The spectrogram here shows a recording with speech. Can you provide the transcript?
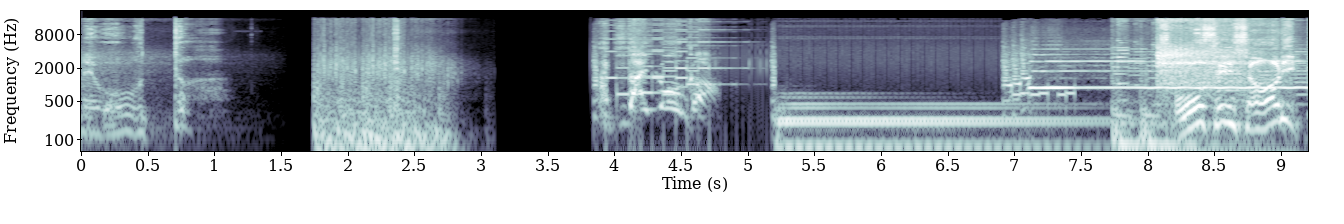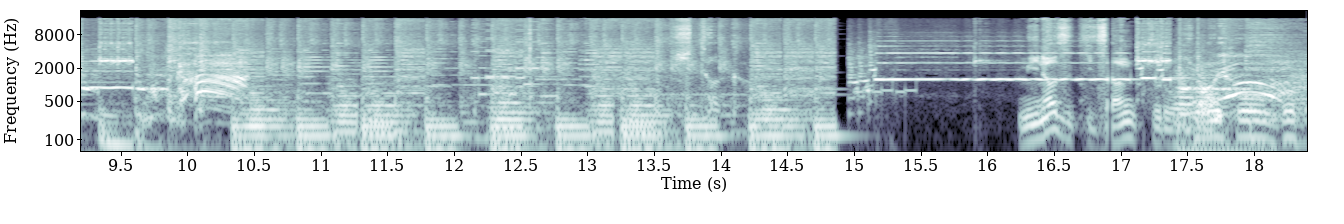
ぞ我を撃った？初大豪華！挑戦者あり！来たか。水無月残九郎強行5分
